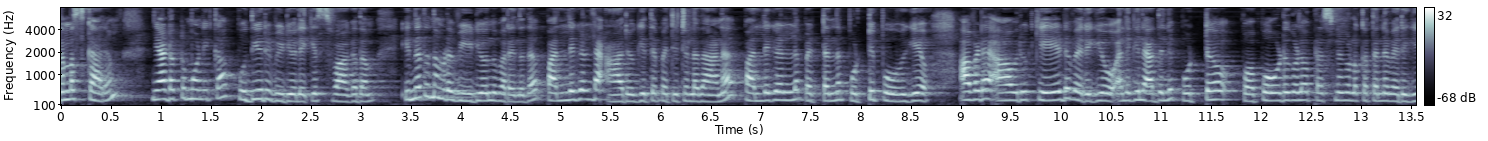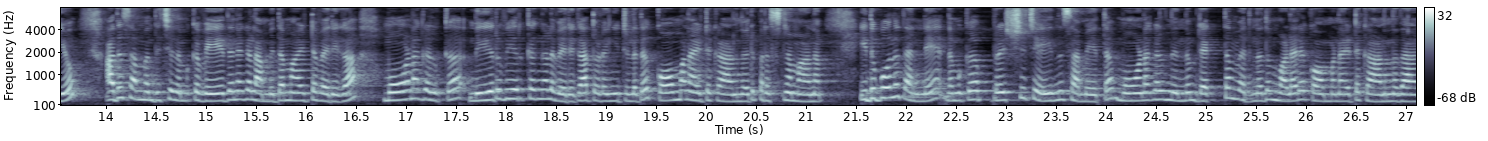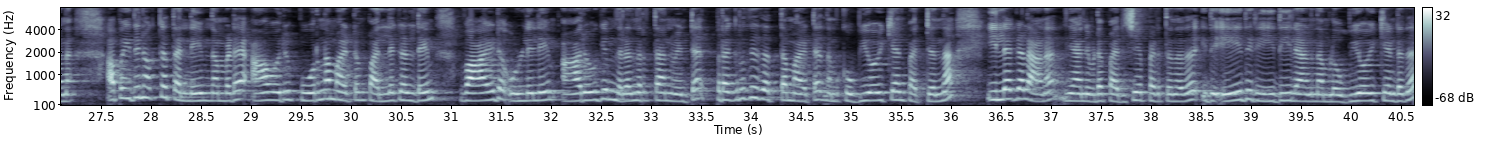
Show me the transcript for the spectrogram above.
നമസ്കാരം. ഞാൻ doctor Monica. പുതിയൊരു വീഡിയോയിലേക്ക് സ്വാഗതം. ഇന്നത്തെ നമ്മുടെ വീഡിയോ എന്ന് പറയുന്നത് പല്ലുകളുടെ ആരോഗ്യത്തെ പറ്റിയിട്ടുള്ളതാണ്. പല്ലുകളിൽ പെട്ടെന്ന് പൊട്ടിപ്പോവുകയോ അവിടെ ആ ഒരു കേട് വരികയോ അല്ലെങ്കിൽ അതിൽ പൊട്ടോ പോടുകളോ പ്രശ്നങ്ങളൊക്കെ തന്നെ വരികയോ അത് സംബന്ധിച്ച് നമുക്ക് വേദനകൾ അമിതമായിട്ട് വരിക മോണകൾക്ക് നീർവീർക്കങ്ങൾ വരിക തുടങ്ങിയിട്ടുള്ളത് കോമൺ ആയിട്ട് കാണുന്ന ഒരു പ്രശ്നമാണ്. ഇതുപോലെ തന്നെ നമുക്ക് ബ്രഷ് ചെയ്യുന്ന സമയത്ത് മോണകളിൽ നിന്നും രക്തം വരുന്നതും വളരെ കോമൺ ആയിട്ട് കാണുന്നതാണ്. അപ്പോൾ ഇതിനൊക്കെ തന്നെയും നമ്മുടെ ആ ഒരു പൂർണമായിട്ടും പല്ലുകളുടെയും വായുടെ ഉള്ളിലെയും ആരോഗ്യം നിലനിർത്താൻ വേണ്ടി പ്രകൃതിദത്തമായിട്ട് നമുക്ക് ഉപയോഗിക്കാൻ പറ്റുന്ന ഇലകളാണ് ഞാനിവിടെ പരിചയപ്പെടുത്തുന്നത്. ഇത് ഏത് രീതിയിലാണ് നമ്മൾ ഉപയോഗിക്കേണ്ടത്?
